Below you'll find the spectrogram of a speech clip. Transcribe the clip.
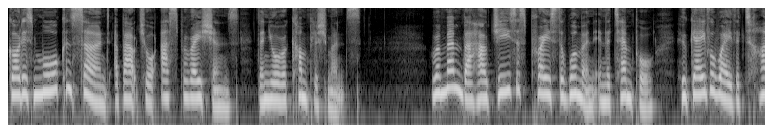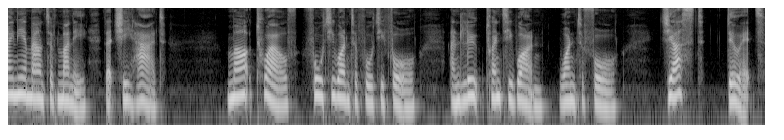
God is more concerned about your aspirations than your accomplishments. Remember how Jesus praised the woman in the temple who gave away the tiny amount of money that she had. Mark 12, 41 to 44, and Luke 21, 1 to 4. Just do it.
